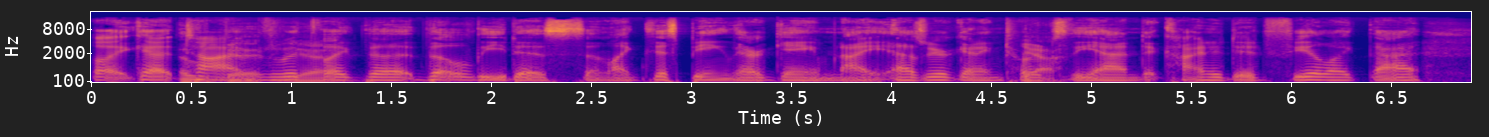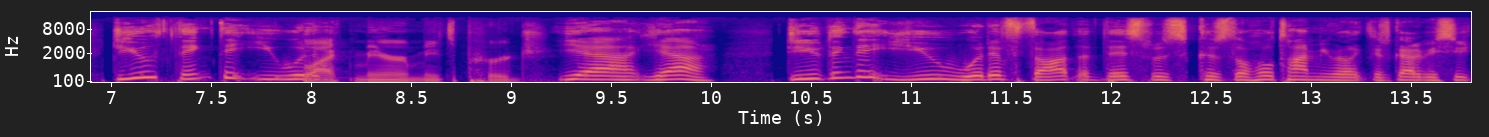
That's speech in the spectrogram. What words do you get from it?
like at A times bit, with yeah. like the the elitists and like this being their game night. As we were getting towards Yeah. the end, it kind of did feel like that. Do you think that you would? Black Mirror meets Purge. Yeah, yeah. Do you think that you would have thought that this was because the whole time you were like, "There's got to be su-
